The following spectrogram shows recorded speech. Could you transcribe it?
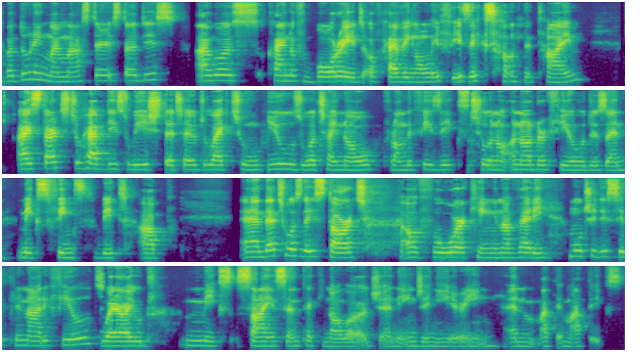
but during my master studies, I was kind of bored of having only physics all the time. I started to have this wish that I would like to use what I know from the physics to another fields and mix things a bit up. And that was the start of working in a very multidisciplinary field where I would mix science and technology and engineering and mathematics.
